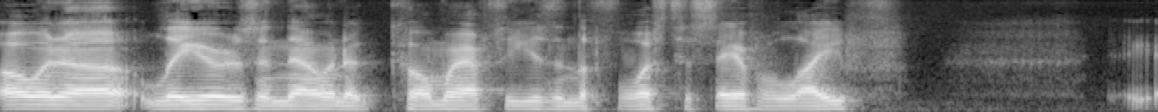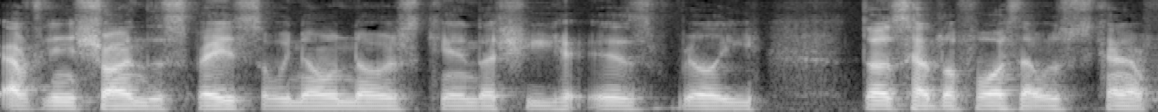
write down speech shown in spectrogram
Oh, and uh, Leia's and now in a coma after using the Force to save her life. After getting shot into space, so we know knows can that she is really does have the Force that was kind of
